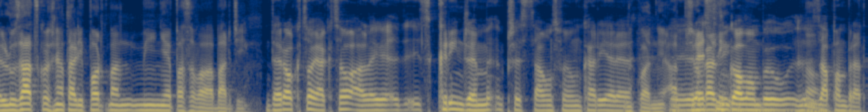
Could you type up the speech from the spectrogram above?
y, luzackość Natalii Portman mi nie pasowała bardziej. The Rock co jak co, ale z cringe'em przez całą swoją karierę Dokładnie. A y, przy okazji, wrestlingową był y, no. za pan brat.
